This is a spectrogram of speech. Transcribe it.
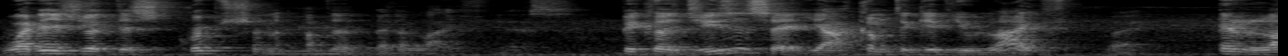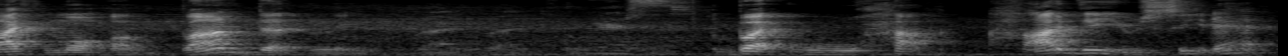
What is your description of the mm-hmm. better life? Yes. Because Jesus said, "Yeah, I come to give you life Right. and life more abundantly." Right. Right. Yes. But how, how do you see that?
